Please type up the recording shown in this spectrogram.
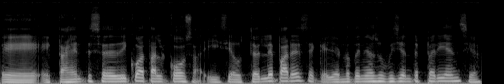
eh, esta gente se dedicó a tal cosa y si a usted le parece que ellos no tenían suficiente experiencia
